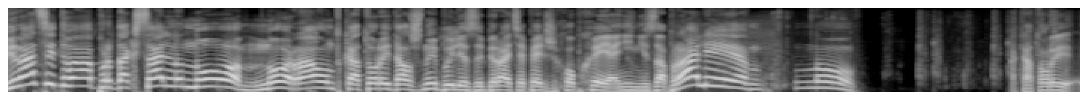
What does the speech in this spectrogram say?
12-2, парадоксально, но, но раунд, который должны были забирать, опять же, Хоп Хей, они не забрали, ну, а который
